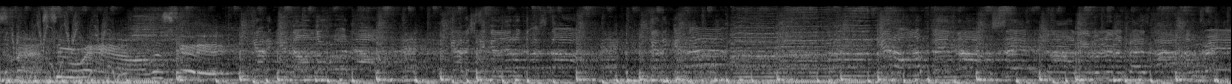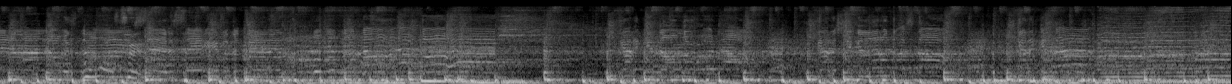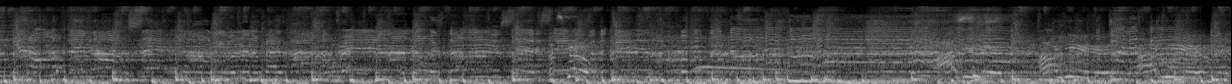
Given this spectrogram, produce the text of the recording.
smash around. Let's get it. yeah, you? yeah, you? yeah.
